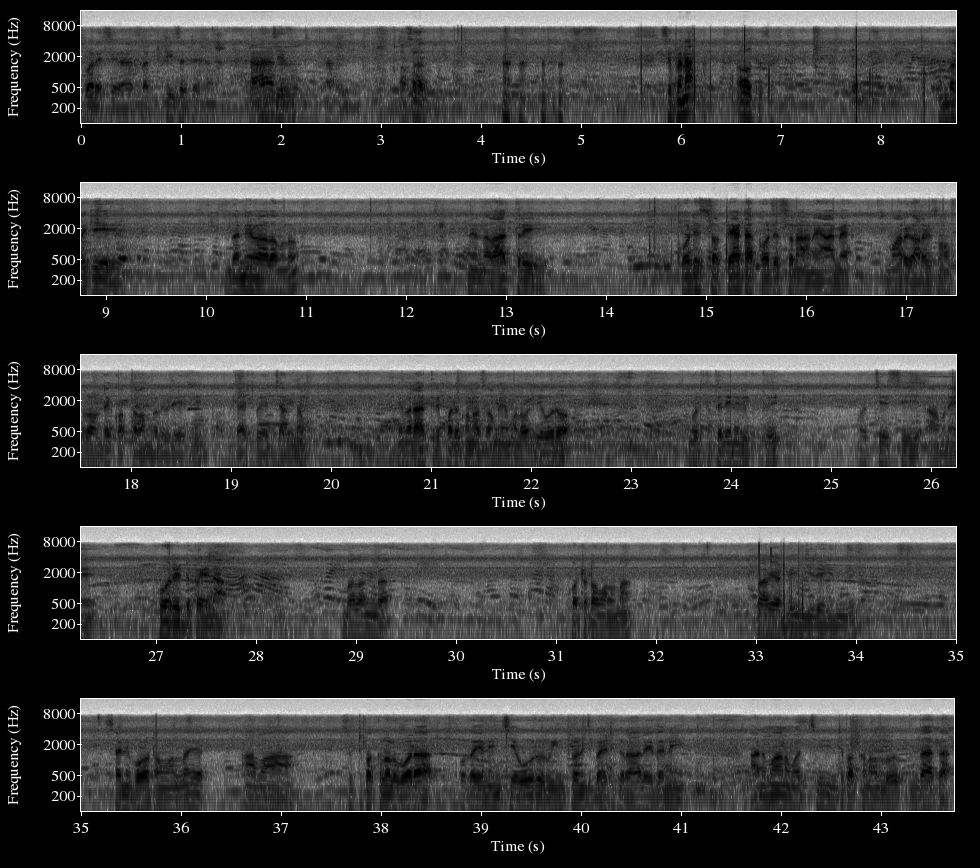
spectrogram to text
పడేసి సార్ టీ షర్ట్ సార్. చెప్పనా? Okay sir. అందరికీ ధన్యవాదములు. నిన్న రాత్రి కోటేశ్వర పేట కోటేశ్వర అనే ఆమె సుమారుగా అరవై సంవత్సరాలు ఉంటే కొత్త వందలు విలేజ్ కాశ్మీర్ చందం. నిన్న రాత్రి పడుకున్న సమయంలో ఎవరో గుర్తు తెలియని వ్యక్తి వచ్చేసి ఆమెని ఫోరెడ్ పైన బలంగా కొట్టడం వలన బాగా ఇంజరీ అయింది. చనిపోవటం వల్ల ఆమె చుట్టుపక్కల కూడా ఉదయం నుంచి ఎవరు ఇంట్లో నుంచి బయటకు రాలేదని అనుమానం వచ్చి ఇంటి పక్కన వాళ్ళు ఇందాక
